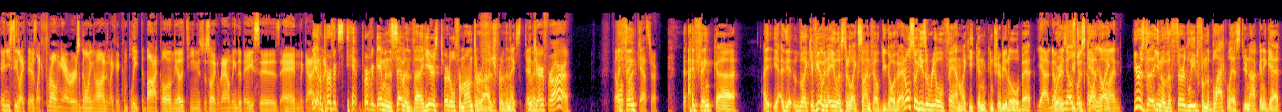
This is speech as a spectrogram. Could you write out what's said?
and you see like there's like throwing errors going on and like a complete debacle, and the other team is just like rounding the bases, and the guy. We got a like, perfect perfect game in the seventh. Uh, here's Turtle from Entourage for the next. yeah, Jerry Ferrara, fellow I think, podcaster. I think. Uh, I yeah, like if you have an A-lister like Seinfeld, you go there, and also he's a real fan. Like he can contribute a little bit. Yeah, no, Whereas he knows you what's just going get, like, on. Here's the you know the third lead from the blacklist. You're not going to get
